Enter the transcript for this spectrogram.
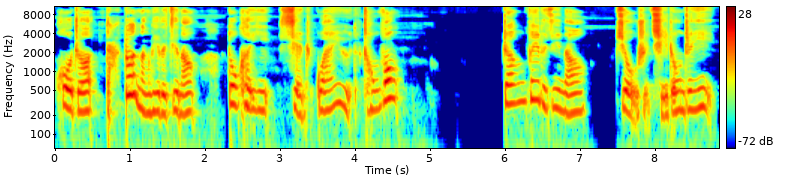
或者打断能力的技能都可以限制关羽的冲锋。张飞的技能就是其中之一。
